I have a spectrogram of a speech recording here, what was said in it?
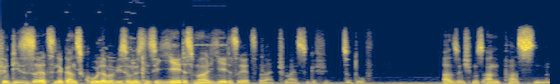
Finde dieses Rätsel hier ganz cool, aber wieso müssen sie jedes Mal jedes Rätsel reinschmeißen? Gefühlt so doof. Also ich muss anpassen.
